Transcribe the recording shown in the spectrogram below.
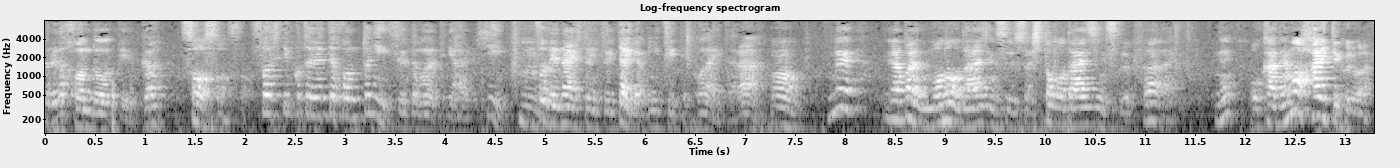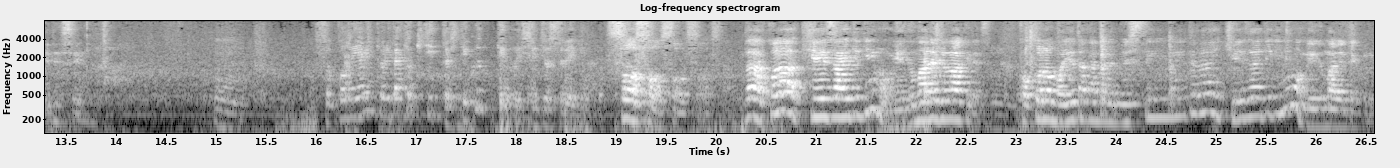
それが本道っていうかうそうそうそう。そうしていくことによって本当にそういったものが手に入るし、うん。そうでない人については逆についてこないから、うん、でやっぱり物を大事にする人は人も大事にするから、ね、お金も入ってくるわけですよ、うん、そこのやり取りだけをきちっとしていくっていうことに集中すべきなんです。そうそうそうそうそう。だからこれは経済的にも恵まれるわけです。うん。心も豊かで物質的にも豊かに経済的にも恵まれてくる。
